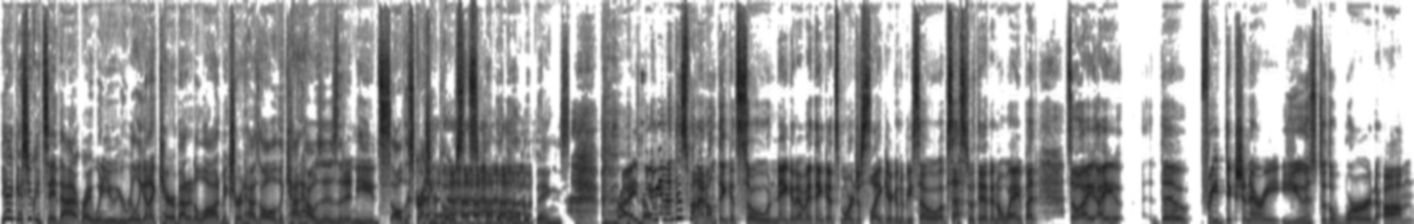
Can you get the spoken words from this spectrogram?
yeah, I guess you could say that, right? When you you're really gonna care about it a lot, make sure it has all the cat houses that it needs, all the scratching posts, all the things. right. So I mean, in this one, I don't think it's so negative. I think it's more just like you're gonna be so obsessed with it in a way. But so I, I the free dictionary used the word um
